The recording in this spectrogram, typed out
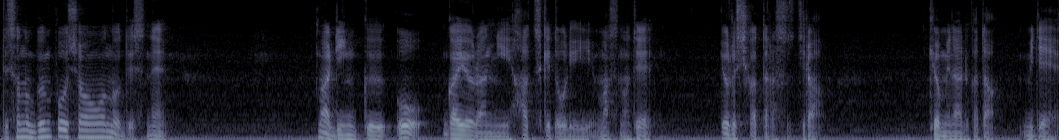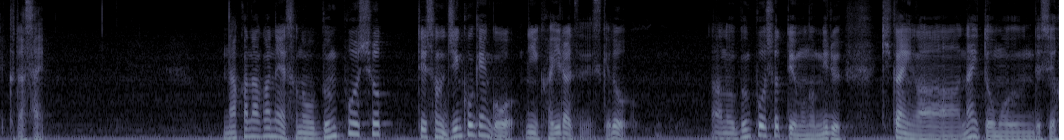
でその文法書のですねまあリンクを概要欄に貼っ付けておりますのでよろしかったらそちら興味のある方見てください。なかなかねその文法書ってその人工言語に限らずですけどあの文法書っていうものを見る機会がないと思うんですよ。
